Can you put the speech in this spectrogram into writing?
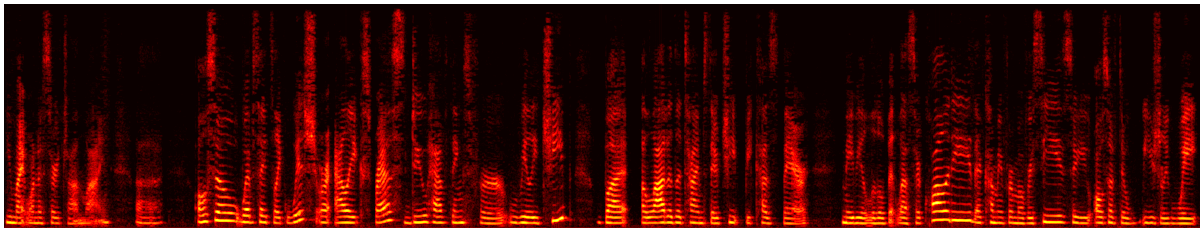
you might want to search online. Uh, also, websites like Wish or AliExpress do have things for really cheap, but a lot of the times they're cheap because they're maybe a little bit lesser quality. They're coming from overseas, so you also have to usually wait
